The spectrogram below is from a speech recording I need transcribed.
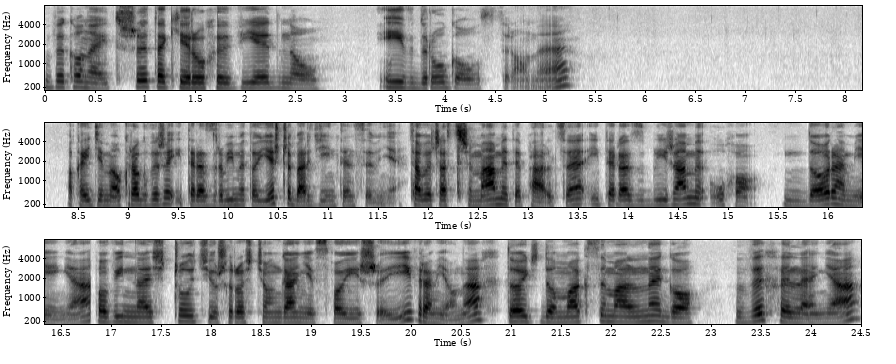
Wykonaj trzy takie ruchy w jedną i w drugą stronę. Ok, idziemy o krok wyżej i teraz zrobimy to jeszcze bardziej intensywnie. Cały czas trzymamy te palce i teraz zbliżamy ucho do ramienia. Powinnaś czuć już rozciąganie w swojej szyi, w ramionach. Dojść do maksymalnego wychylenia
